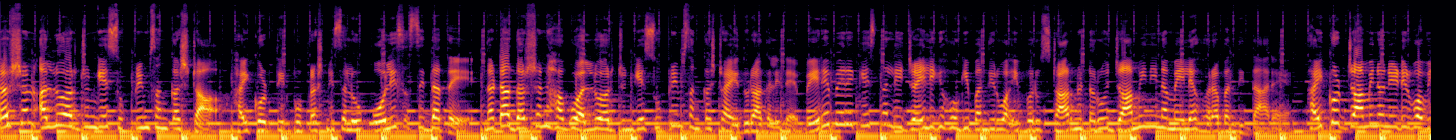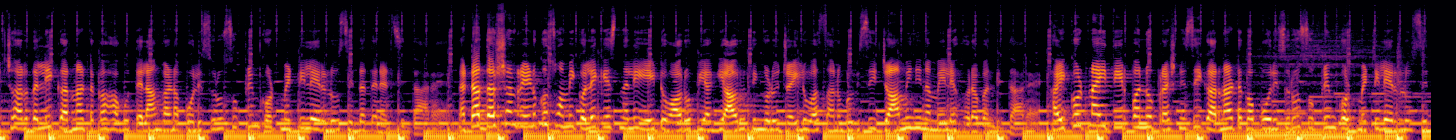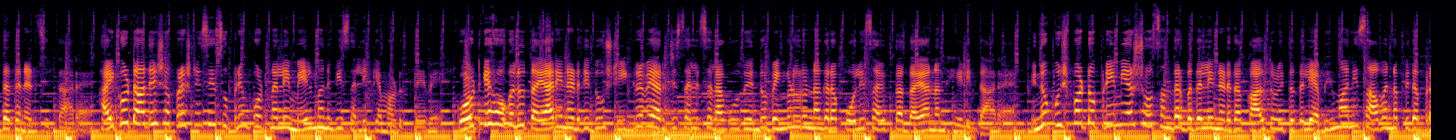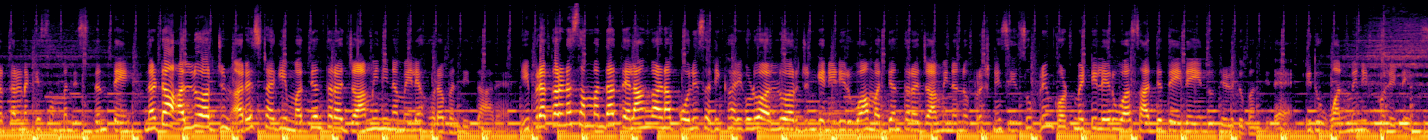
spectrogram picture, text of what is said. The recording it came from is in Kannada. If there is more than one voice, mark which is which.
Speaker 1: ದರ್ಶನ್ ಅಲ್ಲು ಅರ್ಜುನ್ಗೆ ಸುಪ್ರೀಂ ಸಂಕಷ್ಟ. ಹೈಕೋರ್ಟ್ ತೀರ್ಪು ಪ್ರಶ್ನಿಸಲು ಪೊಲೀಸ್ ಸಿದ್ಧತೆ. ನಟ ದರ್ಶನ್ ಹಾಗೂ ಅಲ್ಲು ಅರ್ಜುನ್ಗೆ ಸುಪ್ರೀಂ ಸಂಕಷ್ಟ ಎದುರಾಗಲಿದೆ. ಬೇರೆ ಬೇರೆ ಕೇಸ್ನಲ್ಲಿ ಜೈಲಿಗೆ ಹೋಗಿ ಬಂದಿರುವ ಇಬ್ಬರು ಸ್ಟಾರ್ ನಟರು ಜಾಮೀನಿನ ಮೇಲೆ ಹೊರಬಂದಿದ್ದಾರೆ. ಹೈಕೋರ್ಟ್ ಜಾಮೀನು ನೀಡಿರುವ ವಿಚಾರದಲ್ಲಿ ಕರ್ನಾಟಕ ಹಾಗೂ ತೆಲಂಗಾಣ ಪೊಲೀಸರು ಸುಪ್ರೀಂ ಕೋರ್ಟ್ ಮೆಟ್ಟಿಲೇರಲು ಸಿದ್ಧತೆ ನಡೆಸಿದ್ದಾರೆ. ನಟ ದರ್ಶನ್ ರೇಣುಕಸ್ವಾಮಿ ಕೊಲೆ ಕೇಸ್ನಲ್ಲಿ ಏಟು ಆರೋಪಿಯಾಗಿ ಆರು ತಿಂಗಳು ಜೈಲುವಾಸ ಅನುಭವಿಸಿ ಜಾಮೀನಿನ ಮೇಲೆ ಹೊರಬಂದಿದ್ದಾರೆ. ಹೈಕೋರ್ಟ್ನ ಈ ತೀರ್ಪನ್ನು ಪ್ರಶ್ನಿಸಿ ಕರ್ನಾಟಕ ಪೊಲೀಸರು ಸುಪ್ರೀಂ ಕೋರ್ಟ್ ಮೆಟ್ಟಿಲೇರಲು ಸಿದ್ಧತೆ ನಡೆಸಿದ್ದಾರೆ. ಹೈಕೋರ್ಟ್ ಆದೇಶ ಪ್ರಶ್ನಿಸಿ ಸುಪ್ರೀಂ ಕೋರ್ಟ್ನಲ್ಲಿ ಮೇಲ್ಮನವಿ ಸಲ್ಲಿಕೆ ಮಾಡುತ್ತೇವೆ. ಕೋರ್ಟ್ಗೆ ಹೋಗಲು ತಯಾರಿ ನಡೆದಿದ್ದು ಶೀಘ್ರವೇ ಅರ್ಜಿ ಸಲ್ಲಿಸಲಾಗುವುದು ಎಂದು ಬೆಂಗಳೂರು ನಗರ ಪೊಲೀಸ್ ಆಯುಕ್ತ ದಯಾನಂದ್ ಹೇಳಿದ್ದಾರೆ. ಇನ್ನು ಪುಷ್ಪ ಟು ಪ್ರೀಮಿಯರ್ ಶೋ ಸಂದರ್ಭದಲ್ಲಿ ನಡೆದ ಕಾಲ್ತುಳಿತದಲ್ಲಿ ಅಭಿಮಾನಿ ಸಾವನ್ನಪ್ಪಿದ ಪ್ರಕರಣಕ್ಕೆ ಸಂಬಂಧಿಸಿದಂತೆ ನಟ ಅಲ್ಲು ಅರ್ಜುನ್ ಅರೆಸ್ಟ್ ಆಗಿ ಮಧ್ಯಂತರ ಜಾಮೀನಿನ ಮೇಲೆ ಹೊರಬಂದಿದ್ದಾರೆ. ಈ ಪ್ರಕರಣ ಸಂಬಂಧ ತೆಲಂಗಾಣ ಪೊಲೀಸ್ ಅಧಿಕಾರಿಗಳು ಅಲ್ಲು ಅರ್ಜುನ್ಗೆ ನೀಡಿರುವ ಮಧ್ಯಂತರ ಜಾಮೀನನ್ನು ಪ್ರಶ್ನಿಸಿ ಸುಪ್ರೀಂ ಕೋರ್ಟ್ ಮೆಟ್ಟಿಲೇರುವ ಸಾಧ್ಯತೆ ಇದೆ ಎಂದು ತಿಳಿದು ಬಂದಿದೆ. ಇದು ಒನ್ ಮಿನಿಟ್ ಪೊಲಿಟಿಕ್ಸ್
